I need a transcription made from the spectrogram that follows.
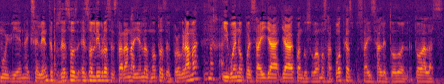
Muy bien, excelente. Pues esos, esos libros estarán ahí en las notas del programa. Y bueno, pues ahí ya, ya cuando subamos al podcast, pues ahí sale todo todas las,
